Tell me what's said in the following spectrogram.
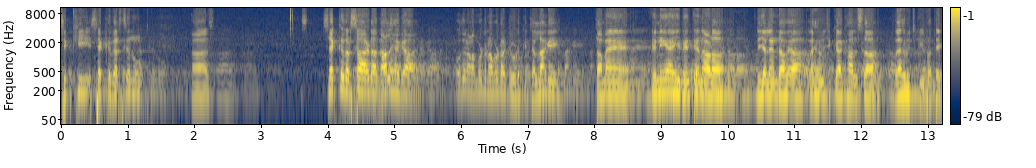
ਸਿੱਖੀ, ਸਿੱਖ ਵਿਰਸੇ ਨੂੰ ਸਿੱਖ ਵਿਰਸਾ ਜਿਹੜਾ ਦਲ ਹੈਗਾ, ਉਹਦੇ ਨਾਲ ਮੋਢਾ ਨਾਲ ਮੋਢਾ ਜੋੜ ਕੇ ਚੱਲਾਂਗੇ। ਤਾਂ ਮੈਂ ਇੰਨੀਆਂ ਹੀ ਬੇਨਤੀਆਂ ਨਾਲ ਰਿਜਾ ਲੈਂਦਾ ਹੋਇਆ, ਵਾਹਿਗੁਰੂ ਜੀ ਕਾ ਖਾਲਸਾ, ਵਾਹਿਗੁਰੂ ਜੀ ਕੀ ਫਤਿਹ।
